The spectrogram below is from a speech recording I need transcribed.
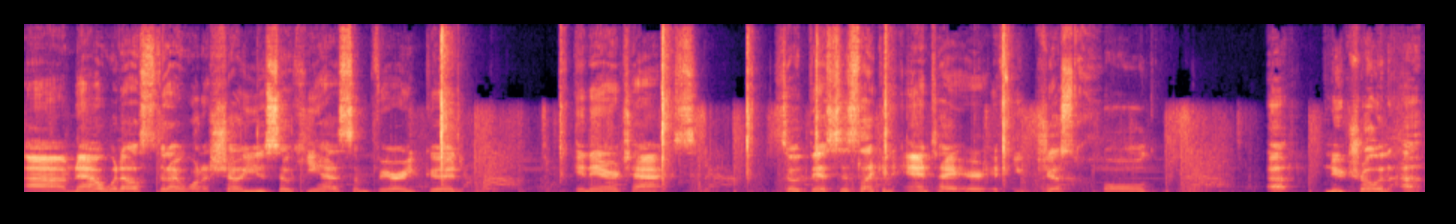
Um, now, what else did I want to show you? So he has some very good in-air attacks. So this is like an anti-air if you just hold up, neutral and up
